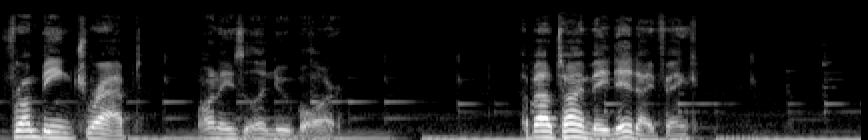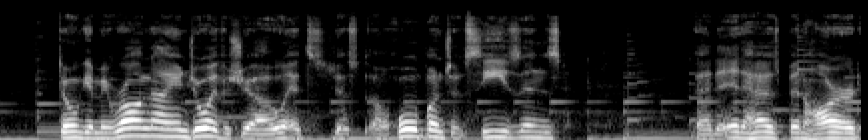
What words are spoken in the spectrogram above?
from being trapped on Isla Nublar. About time they did, I think. Don't get me wrong, I enjoy the show. It's just a whole bunch of seasons that it has been hard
